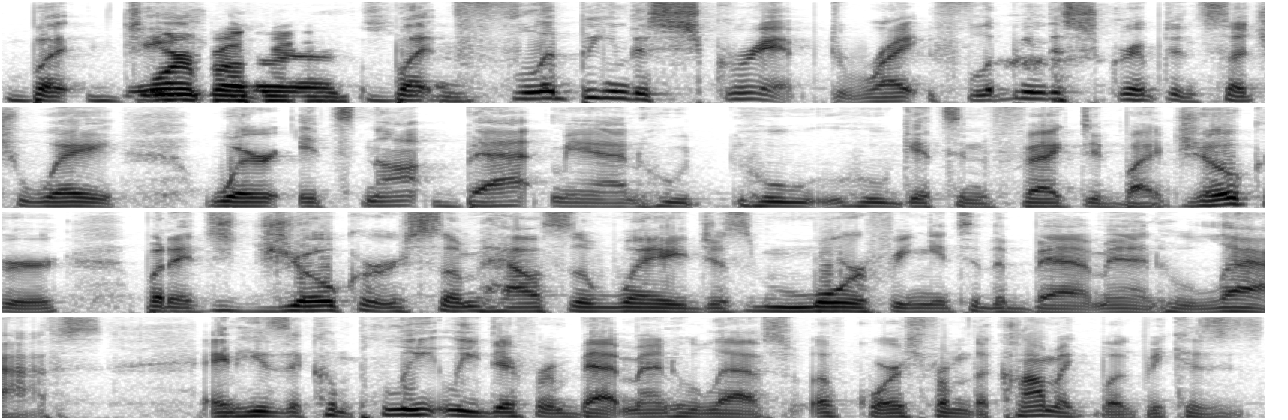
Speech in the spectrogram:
But Jay- Warner Brother heads. but flipping the script, right? Flipping the script in such a way where it's not Batman who who who gets infected by Joker, but it's Joker somehow, some way, just morphing into the Batman who laughs, and he's a completely different Batman who laughs, of course, from the comic book because.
